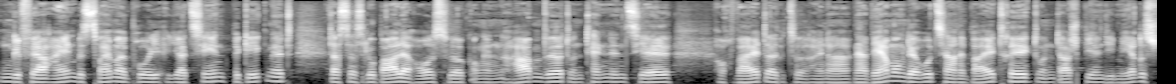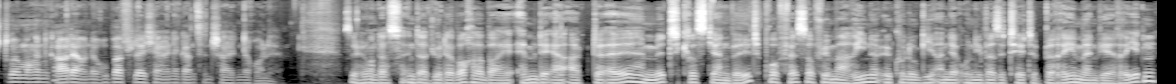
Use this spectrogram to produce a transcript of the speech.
ungefähr ein bis zweimal pro Jahrzehnt begegnet, dass das globale Auswirkungen haben wird und tendenziell auch weiter zu einer Erwärmung der Ozeane beiträgt. Und da spielen die Meeresströmungen gerade an der Oberfläche eine ganz entscheidende Rolle. Sie hören das Interview der Woche bei MDR aktuell mit Christian Wild, Professor für Marine Ökologie an der Universität Bremen. Wir reden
